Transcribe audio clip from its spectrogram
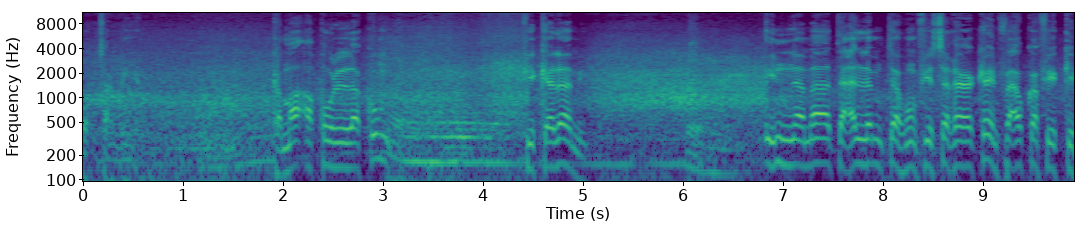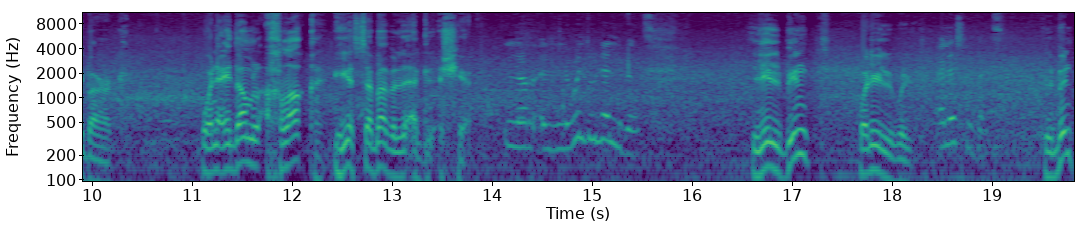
والتربية. كما أقول لكم في كلامي. إن ما تعلمته في صغرك ينفعك في كبرك. وانعدام الأخلاق هي السبب لهذه الأشياء. الولد ولا البنت؟ للبنت وللولد. علاش البنت؟ البنت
